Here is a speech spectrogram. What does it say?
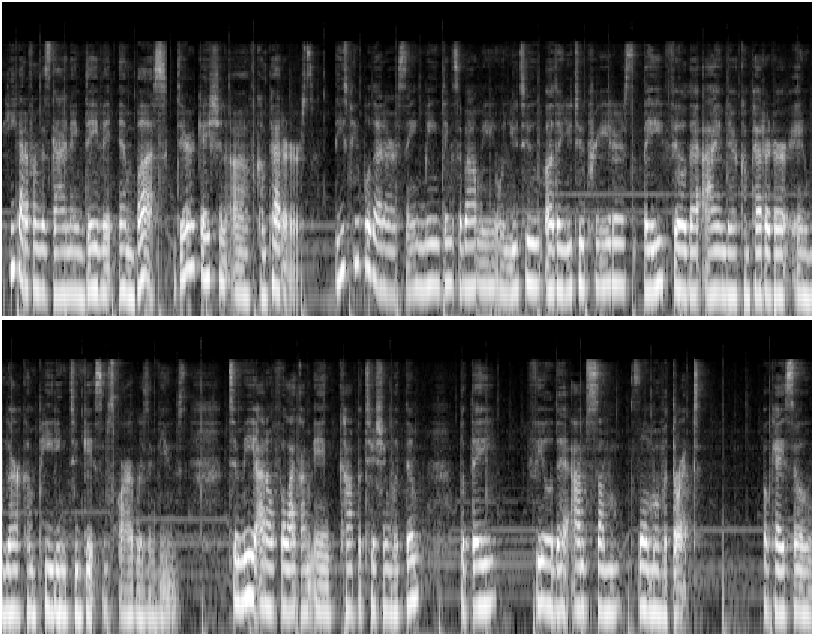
He got it from this guy named David M. Buss. Derogation of competitors these people that are saying mean things about me on YouTube, other YouTube creators, they feel that I am their competitor and we are competing to get subscribers and views. To me, I don't feel like I'm in competition with them, but they feel that I'm some form of a threat. Okay, so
